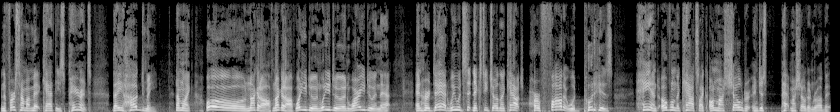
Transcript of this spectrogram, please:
and the first time I met Kathy's parents, they hugged me. And I'm like, oh, knock it off, knock it off. What are you doing? What are you doing? Why are you doing that? And her dad, we would sit next to each other on the couch. Her father would put his hand over on the couch, like on my shoulder, and just pat my shoulder and rub it.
